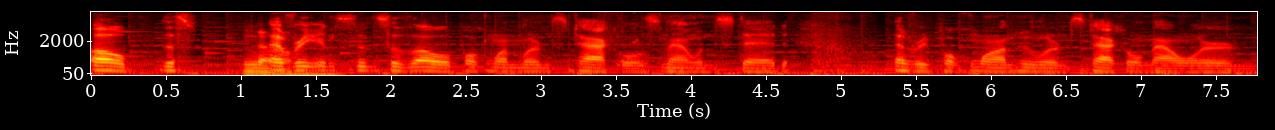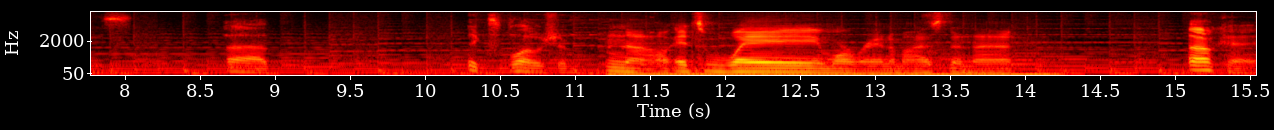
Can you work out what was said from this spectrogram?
oh, this No. every instance of oh, Pokemon learns tackle is now instead every Pokemon who learns tackle now learns uh explosion. No, it's way more randomized than that. Okay.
